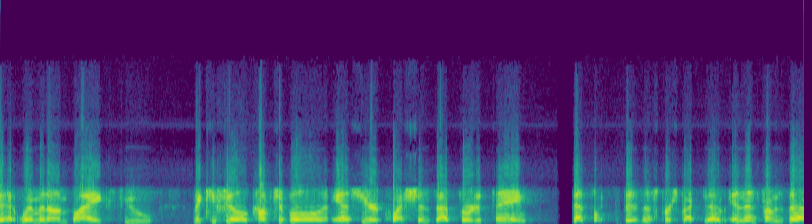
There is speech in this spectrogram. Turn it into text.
fit women on bikes, who make you feel comfortable, answer your questions, that sort of thing. That's like business perspective. And then from the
